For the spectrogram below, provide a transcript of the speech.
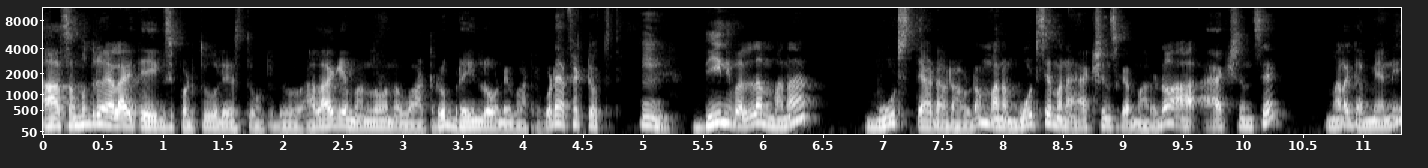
ఆ సముద్రం ఎలా అయితే ఎగిసి పడుతూ లేస్తూ ఉంటుందో అలాగే మనలో ఉన్న వాటరు బ్రెయిన్లో ఉండే వాటర్ కూడా ఎఫెక్ట్ అవుతుంది. దీనివల్ల మన మూడ్స్ తేడా రావడం మన మూడ్సే మన యాక్షన్స్గా మారడం ఆ యాక్షన్సే మన గమ్యాన్ని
